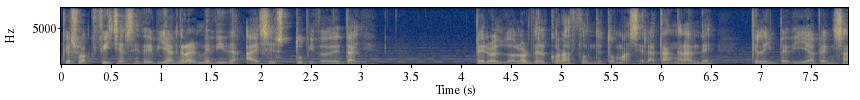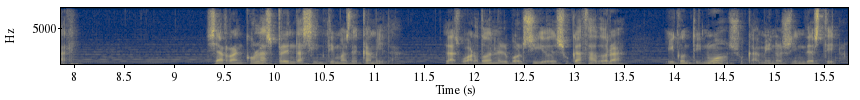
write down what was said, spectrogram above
que su asfixia se debía en gran medida a ese estúpido detalle. Pero el dolor del corazón de Tomás era tan grande que le impedía pensar. Se arrancó las prendas íntimas de Camila, las guardó en el bolsillo de su cazadora y continuó su camino sin destino.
